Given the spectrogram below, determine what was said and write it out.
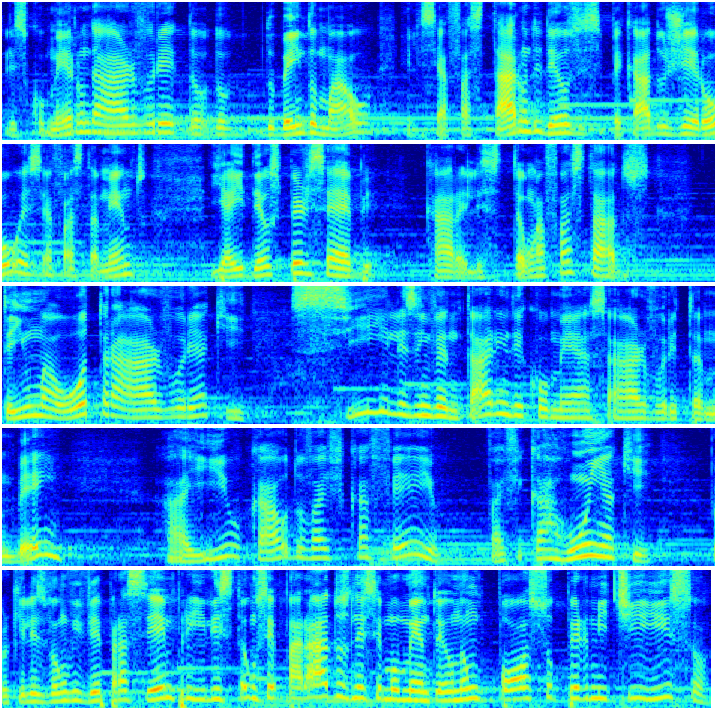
eles comeram da árvore do, do, do bem e do mal, eles se afastaram de Deus, esse pecado gerou esse afastamento, e aí Deus percebe, cara, eles estão afastados. Tem uma outra árvore aqui. Se eles inventarem de comer essa árvore também, aí o caldo vai ficar feio, vai ficar ruim aqui, porque eles vão viver para sempre e eles estão separados nesse momento. Eu não posso permitir isso.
